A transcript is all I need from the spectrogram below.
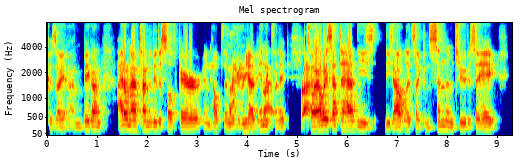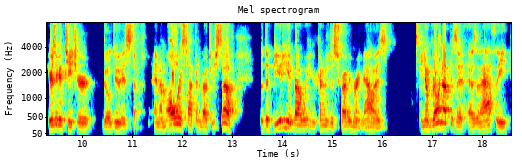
because I'm big on I don't have time to do the self care and help them right, with the rehab in right, the clinic. Right. So I always have to have these these outlets I can send them to to say, hey, here's a good teacher, go do his stuff. And I'm always talking about your stuff. But the beauty about what you're kind of describing right now is, you know, growing up as a as an athlete,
